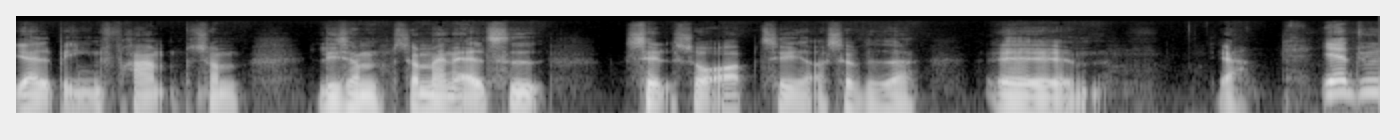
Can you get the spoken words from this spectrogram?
hjalp en frem, som, ligesom, som man altid selv så op til, og så videre. Øh, Ja. Ja, du,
